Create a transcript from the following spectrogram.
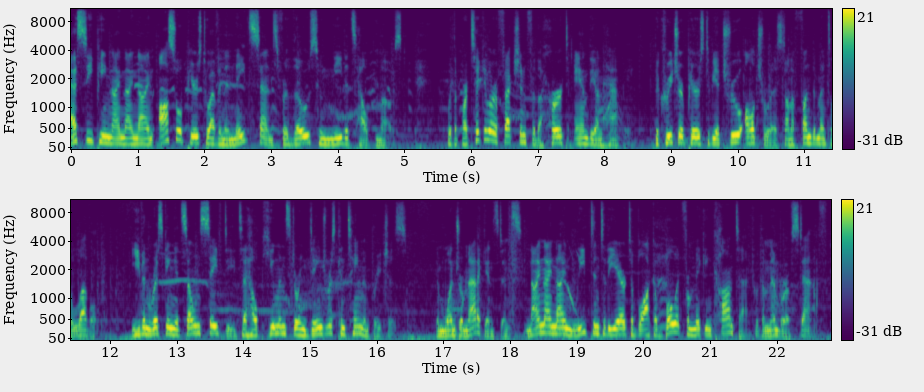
SCP-999 also appears to have an innate sense for those who need its help most, with a particular affection for the hurt and the unhappy. The creature appears to be a true altruist on a fundamental level, even risking its own safety to help humans during dangerous containment breaches. In one dramatic instance, 999 leaped into the air to block a bullet from making contact with a member of staff.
